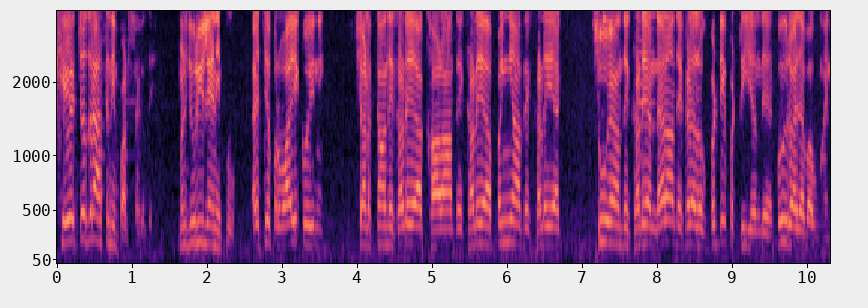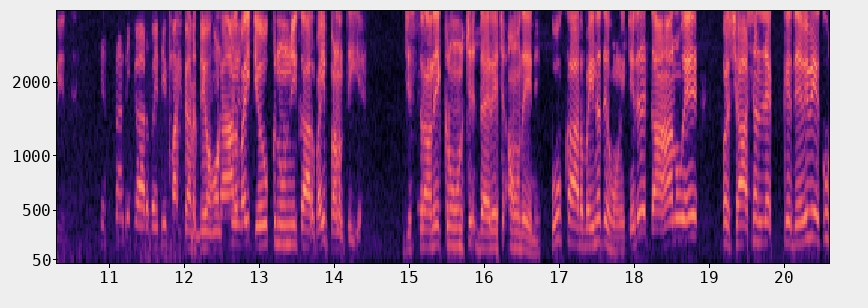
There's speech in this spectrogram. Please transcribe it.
ਖੇਤ 'ਚੋਂ ਦਰਖਤ ਨਹੀਂ ਪੱਟ ਸਕਦੇ। ਮਨਜ਼ੂਰੀ ਲੈਣੀ ਪਊ। ਇੱਥੇ ਪਰਵਾਹੀ ਕੋਈ ਨਹੀਂ। ਸੜਕਾਂ ਦੇ ਖੜੇ ਆ ਖਾਲਾਂ ਤੇ ਖੜੇ ਆ ਪਈਆਂ ਤੇ ਖੜੇ ਆ ਸੂਇਆਂ ਦੇ ਖੜੇ ਆ ਨਹਿਰਾਂ ਦੇ ਖੜੇ ਲੋਕ ਵੱਡੀ ਪੱਟੀ ਜਾਂਦੇ ਆ। ਕੋਈ ਰਾਜਾ ਬਾਬੂ ਹੈ ਨਹੀਂ ਇੱਥੇ। ਕਿਸ ਤਰ੍ਹਾਂ ਦੀ ਕਾਰਵਾਈ ਦੀ ਮੰਗ ਕਰਦੇ ਹੋ ਹੁਣ? ਕਾਰਵਾਈ ਜੋ ਕਾਨੂੰਨੀ ਕਾਰਵਾਈ ਬਣਦੀ ਹੈ ਜਿਸ ਤਰ੍ਹਾਂ ਦੇ ਕਾਨੂੰਨ ਚ ਦਾਇਰੇ ਚ ਆਉਂਦੇ ਨੇ ਉਹ ਕਾਰਵਾਈ ਇਹਨਾਂ ਤੇ ਹੋਣੀ ਚਾਹੀਦੀ ਹੈ। ਗਾਹਾਂ ਨੂੰ ਇਹ ਪ੍ਰਸ਼ਾਸਨ ਲਿਖ ਕੇ ਦੇਵੇ ਵੀ ਇੱਕ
